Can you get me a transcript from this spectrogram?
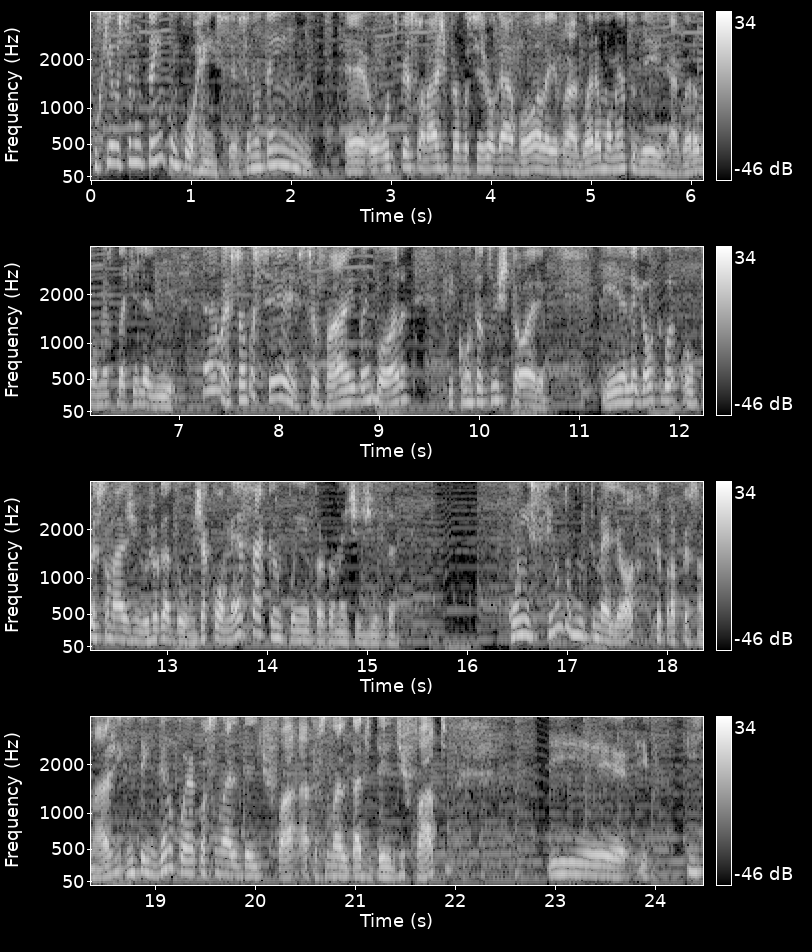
porque você não tem concorrência, você não tem é, outro personagem para você jogar a bola e falar, agora é o momento dele, agora é o momento daquele ali. Não, é só você, você vai, vai embora e conta a tua história. E é legal que o personagem, o jogador, já começa a campanha propriamente dita conhecendo muito melhor seu próprio personagem, entendendo qual é a personalidade dele de, a personalidade dele de fato e, e e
